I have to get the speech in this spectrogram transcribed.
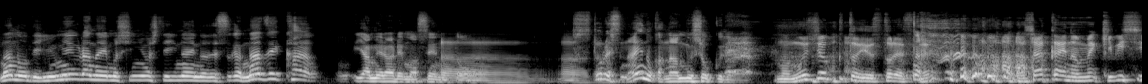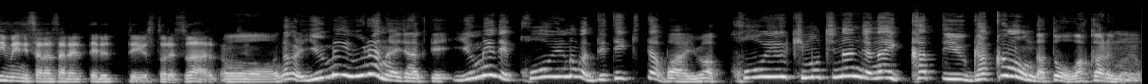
なので、夢占いも信用していないのですが、なぜかやめられませんと。ストレスないのかな無職で。もう無職というストレスね。社会の目、厳しい目にさらされてるっていうストレスはあるかもしれない。うんだから夢占いじゃなくて、夢でこういうのが出てきた場合は、こういう気持ちなんじゃないかっていう学問だとわかるのよ。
